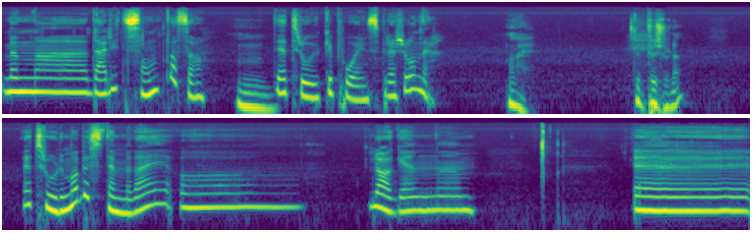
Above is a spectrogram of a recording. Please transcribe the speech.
men uh, det er litt sant, altså. Mm. Jeg tror jo ikke på inspirasjon, jeg. Nei. Du pusher det? Jeg tror du må bestemme deg og lage en øh,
